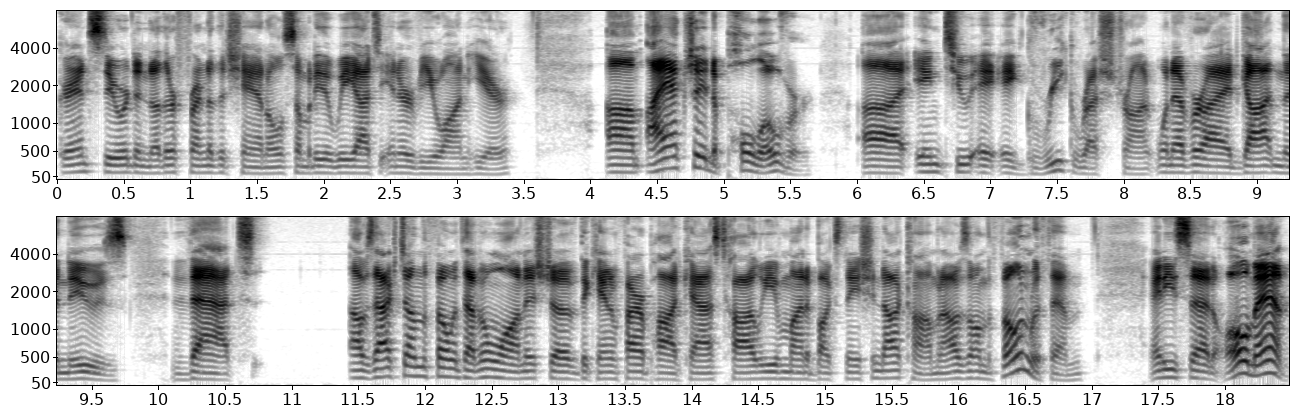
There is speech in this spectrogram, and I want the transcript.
Grant Stuard, another friend of the channel, somebody that we got to interview on here, um, I actually had to pull over uh, into a, a Greek restaurant whenever I had gotten the news that I was actually on the phone with Evan Wanish of the Cannon Fire podcast, colleague of mine at BucsNation.com, and I was on the phone with him, and he said, "Oh man,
